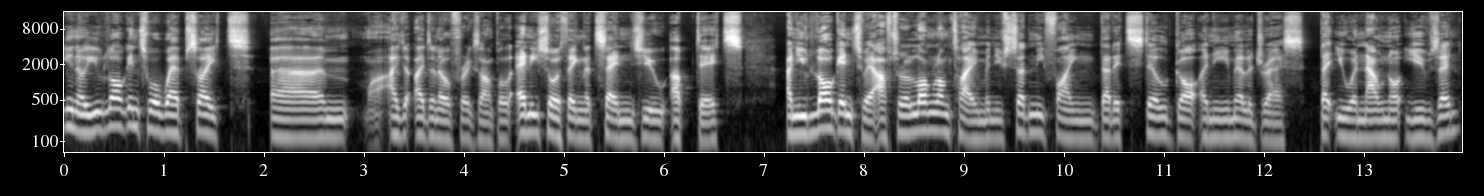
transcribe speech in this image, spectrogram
you know, you log into a website, um, I, I don't know, for example, any sort of thing that sends you updates, and you log into it after a long, long time, and you suddenly find that it's still got an email address that you are now not using,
